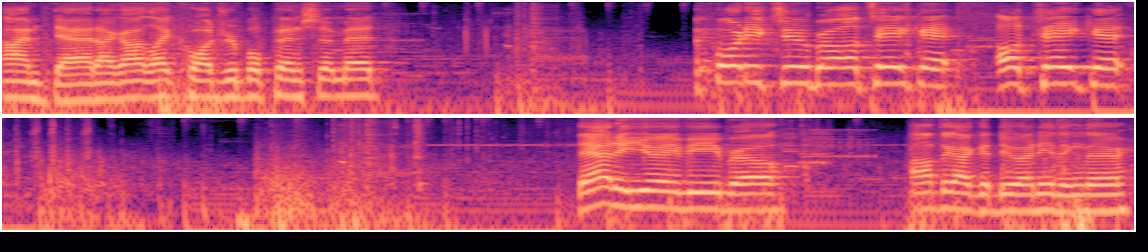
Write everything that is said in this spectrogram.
I'm dead. I got like quadruple pinched at mid. 42, bro. I'll take it. I'll take it. They had a UAV, bro. I don't think I could do anything there.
